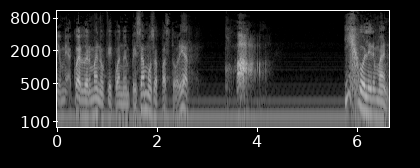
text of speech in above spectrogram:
yo me acuerdo, hermano, que cuando empezamos a pastorear, híjole, hermano,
